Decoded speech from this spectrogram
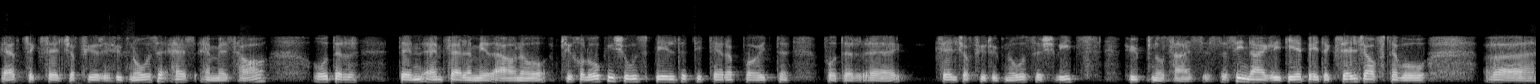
Ärztegesellschaft für Hypnose, SMSH, oder dann empfehlen wir auch noch psychologisch ausgebildete Therapeuten von der äh, Gesellschaft für Hypnose Schweiz, Hypnos heißt es. Das sind eigentlich die beiden Gesellschaften, wo äh, äh,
